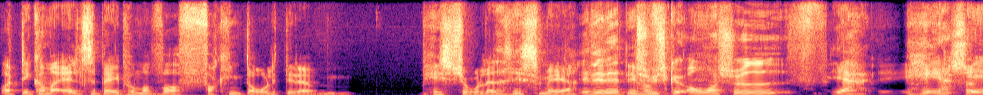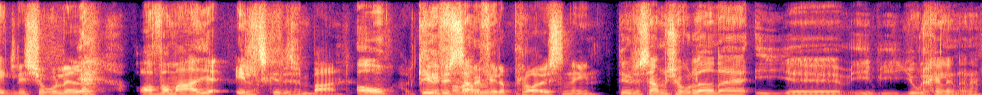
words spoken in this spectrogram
og det kommer altid bag på mig, hvor fucking dårligt det der pis chokolade det smager. Ja, det er det Det er for- tyske oversøde. Ja, helt Ja, så- ægle chokolade, ja. og hvor meget jeg elskede det som barn. Og Hold det er jo det var samme, det fedt at pløje sådan en. det er jo det samme chokolade, der er i, øh, i, i julekalenderne.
